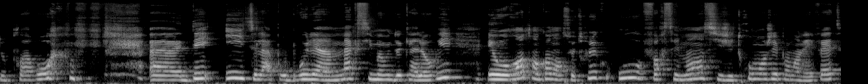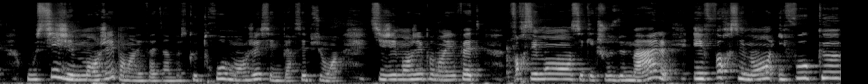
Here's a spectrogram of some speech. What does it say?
de poireaux, euh, des hits là pour brûler un maximum de calories. Et on rentre encore dans ce truc où forcément si j'ai trop mangé pendant les fêtes ou si j'ai mangé pendant les fêtes, hein, parce que trop manger c'est une perception, hein. si j'ai mangé pendant les fêtes forcément c'est quelque chose de mal. Et forcément il faut que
